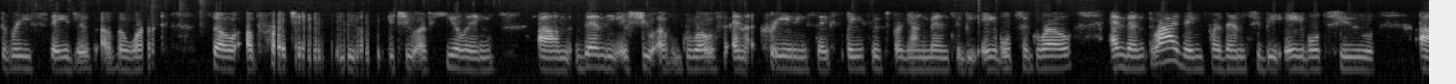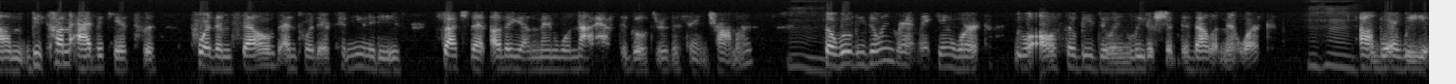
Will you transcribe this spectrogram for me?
three stages of the work. So approaching you know, the issue of healing, um, then the issue of growth and creating safe spaces for young men to be able to grow, and then thriving for them to be able to um, become advocates for, for themselves and for their communities, such that other young men will not have to go through the same traumas. Mm. So we'll be doing grant making work. We will also be doing leadership development work, mm-hmm. um, where we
